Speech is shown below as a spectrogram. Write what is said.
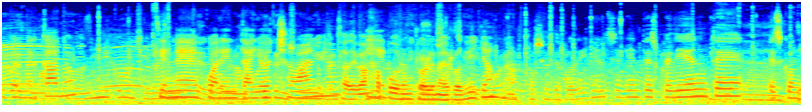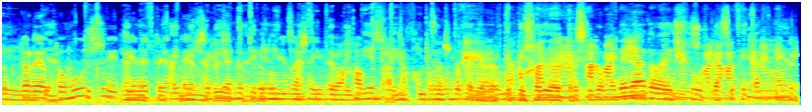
supermercado, tiene 48 años. Está de baja por un problema de rodilla, una artrosis de rodilla. El siguiente expediente es conductor de autobús y tiene 36 no tiene ninguna salir de baja hasta control El episodio depresivo moderado es su clasificación.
